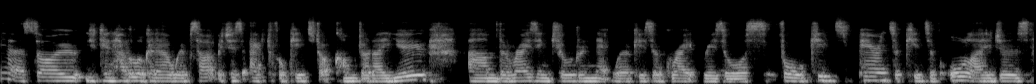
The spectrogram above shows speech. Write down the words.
Yeah, so you can have a look at our website, which is actforkids.com.au. Um, the Raising Children Network is a great resource for kids, parents of kids of all ages,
